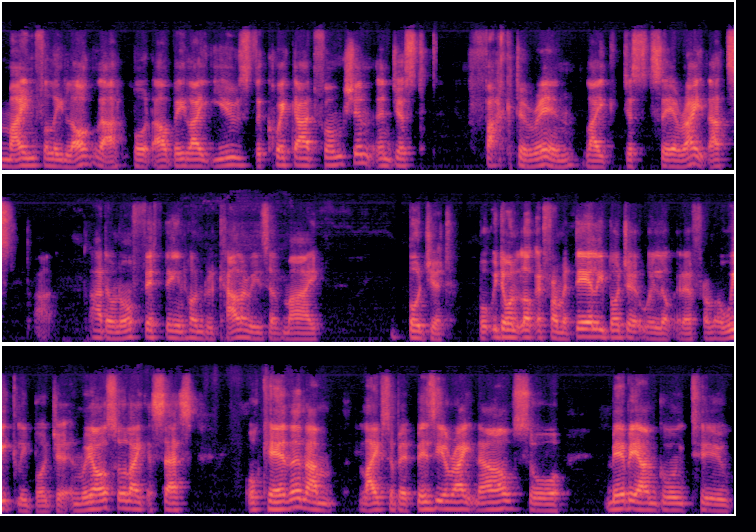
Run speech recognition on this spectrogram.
mindfully log that but i'll be like use the quick add function and just factor in like just say right that's uh, i don't know 1500 calories of my budget. But we don't look at it from a daily budget we look at it from a weekly budget. And we also like assess okay then i'm life's a bit busier right now so maybe i'm going to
